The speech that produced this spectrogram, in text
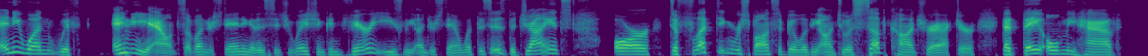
anyone with any ounce of understanding of this situation can very easily understand what this is. The Giants are deflecting responsibility onto a subcontractor that they only have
